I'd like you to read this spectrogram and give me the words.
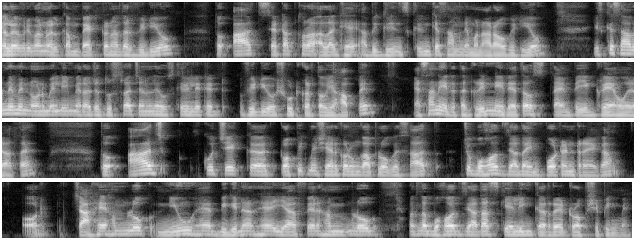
Hello everyone welcome back to another video तो आज सेटअप थोड़ा अलग है। अभी ग्रीन स्क्रीन के सामने बना रहा हूँ वीडियो इसके सामने मैं नॉर्मली मेरा जो दूसरा चैनल है, उसके रिलेटेड वीडियो शूट करता हूँ यहाँ पे। ऐसा नहीं रहता ग्रीन नहीं रहता, उस टाइम पे ये ग्रे हो जाता है। तो आज कुछ एक टॉपिक मैं शेयर करूँगा आप लोगों के साथ, जो बहुत ज़्यादा इंपॉर्टेंट रहेगा। और चाहे हम लोग न्यू है बिगिनर है, या फिर हम लोग मतलब बहुत ज़्यादा स्केलिंग कर रहे हैं ड्रॉप शिपिंग में,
